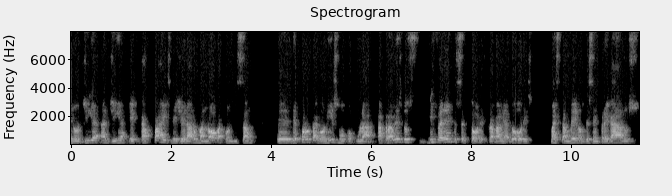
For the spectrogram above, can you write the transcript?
no dia a dia que é capaz de gerar uma nova condição eh, de protagonismo popular através dos diferentes setores, trabalhadores, mas também os desempregados,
